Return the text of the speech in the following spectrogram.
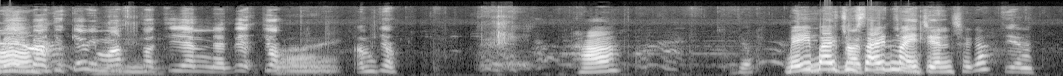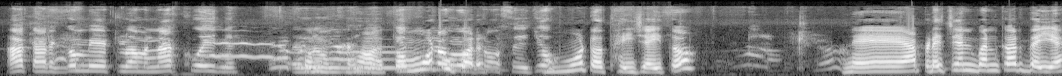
બે બાજુ કેવી મસ્ત ચેન ને દે. જો સમજો હા. બે બાજુ સાઈડમાં ચેન. છે કા? ચેન. આ તારે ગમે એટલું આમાં નાખવું હોય ને હા તો મોટું કર. થઈ જાય તો. ને આપણે ચેન બંધ કરી દઈએ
